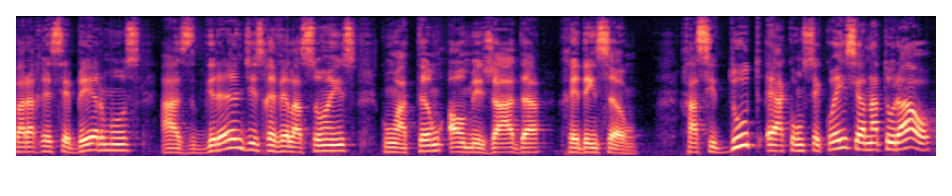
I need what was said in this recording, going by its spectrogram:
para recebermos as grandes revelações com a tão almejada redenção. Hassidut é a consequência natural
